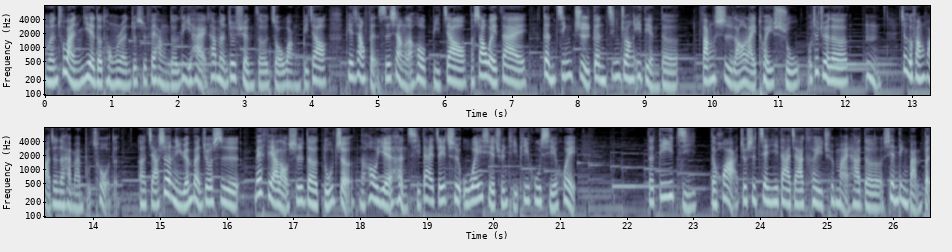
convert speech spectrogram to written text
我们出版业的同仁就是非常的厉害，他们就选择走往比较偏向粉丝向，然后比较稍微在更精致、更精装一点的。方式，然后来推书，我就觉得，嗯，这个方法真的还蛮不错的。呃，假设你原本就是 Mafia 老师的读者，然后也很期待这一次无威胁群体庇护协会的第一集的话，就是建议大家可以去买它的限定版本，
